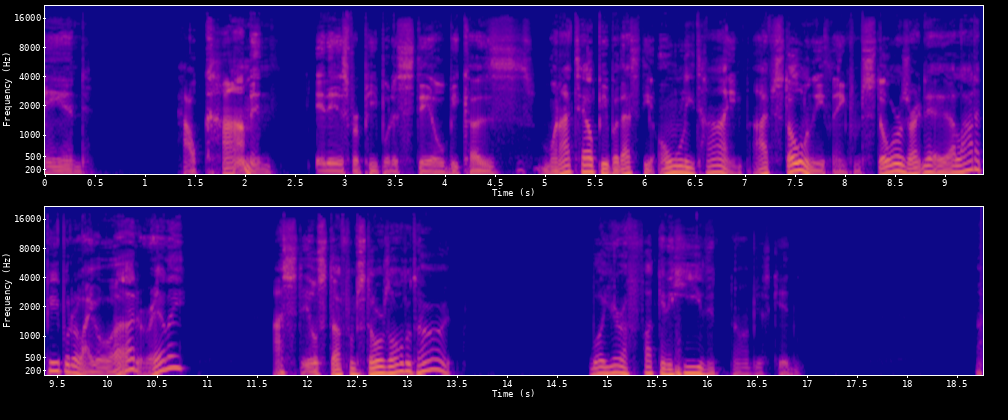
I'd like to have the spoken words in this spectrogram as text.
and how common it is for people to steal because when I tell people that's the only time I've stolen anything from stores, right? A lot of people are like, What? Really? I steal stuff from stores all the time. Well, you're a fucking heathen. No, I'm just kidding.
